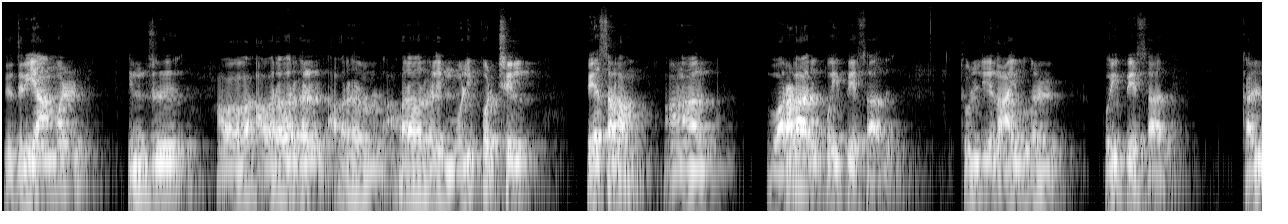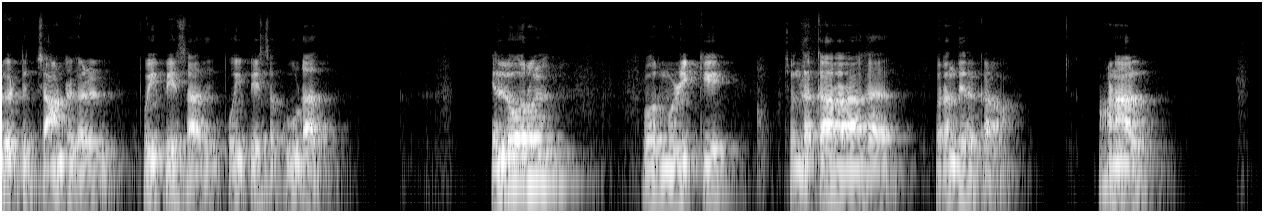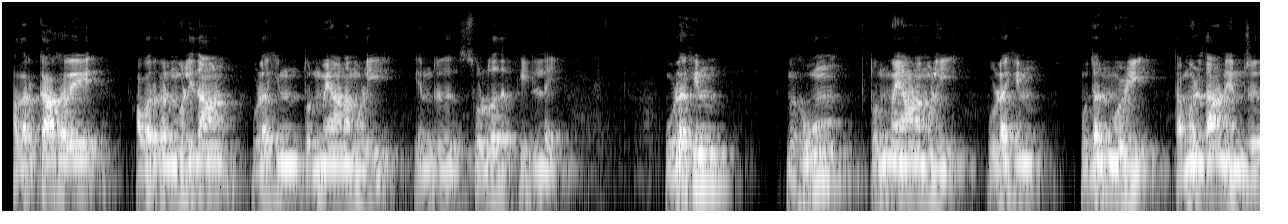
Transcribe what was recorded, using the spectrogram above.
இது தெரியாமல் இன்று அவ அவரவர்கள் அவர்கள் அவரவர்களின் மொழிப்பற்றில் பேசலாம். ஆனால் வரலாறு பொய் பேசாது. தொல்லியல் ஆய்வுகள் பொய் பேசாது. கல்வெட்டுச் சான்றுகள் பொய் பேசாது பொய் பேசக்கூடாது. எல்லோரும் ஒரு மொழிக்கு சொந்தக்காரராக பிறந்திருக்கலாம். ஆனால் அதற்காகவே அவர்கள் மொழிதான் உலகின் தொன்மையான மொழி என்று சொல்வதற்கு இல்லை. உலகின் மிகவும் தொன்மையான மொழி உலகின் முதன்மொழி தமிழ்தான் என்று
